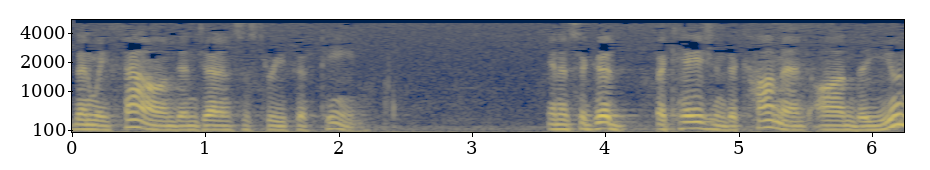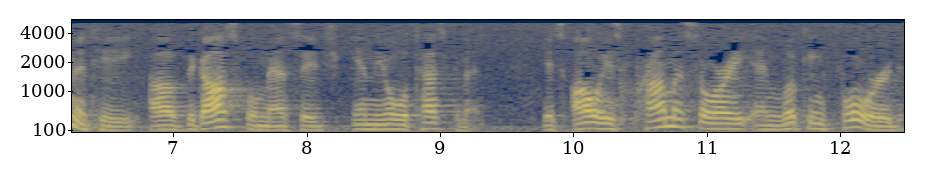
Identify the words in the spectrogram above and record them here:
than we found in Genesis 3:15. And it's a good occasion to comment on the unity of the gospel message in the Old Testament. It's always promissory and looking forward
